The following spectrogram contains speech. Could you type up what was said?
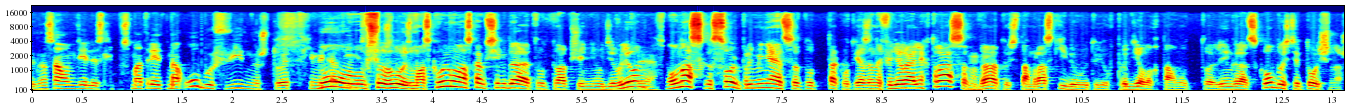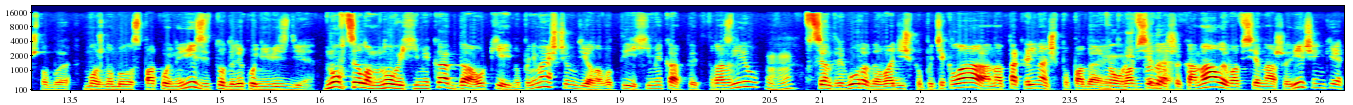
и на самом деле, если посмотреть на обувь, видно, что этот химикат Ну, есть. все зло из Москвы у нас, как всегда, тут вообще не удивлен. Да. У нас соль применяется тут так вот, я знаю, на федеральных трассах, Мгм. да, то есть там раскидывают ее в пределах там вот Ленинградской области точно, чтобы можно было спокойно ездить, то далеко не везде. Но в целом новый химикат, да, окей, но понимаешь, в чем дело? Вот ты химикат ты этот разлил, Мгм. в центре города водичка потекла, она так или иначе попадает Ну, во все да. наши каналы, во все наши реченьки.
